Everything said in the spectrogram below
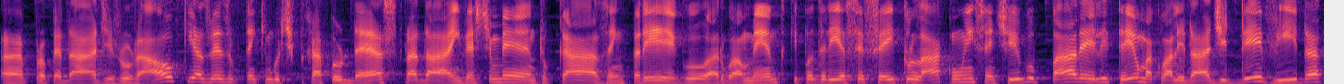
ah, propriedade rural que às vezes tem que multiplicar por 10 para dar investimento, casa, emprego, argumento que poderia ser feito feito lá com incentivo para ele ter uma qualidade de vida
